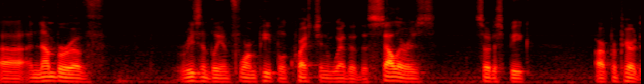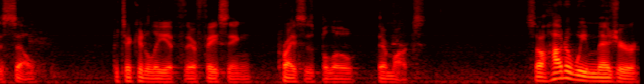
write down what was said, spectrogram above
uh, a number of reasonably informed people question whether the sellers, so to speak, are prepared to sell, particularly if they're facing prices below their marks. So how do we measure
